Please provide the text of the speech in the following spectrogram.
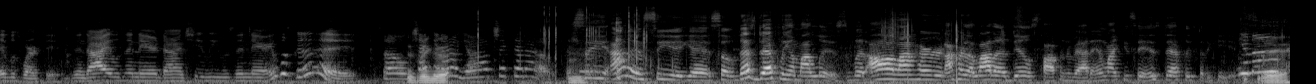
It was worth it. Zendaya was in there. Don Cheadle was in there. It was good. So It's check really it out, y'all. Check that out. See, I didn't see it yet, so that's definitely on my list. But all I heard, I heard a lot of adults talking about it, and like you said, it's definitely for the kids. You know.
